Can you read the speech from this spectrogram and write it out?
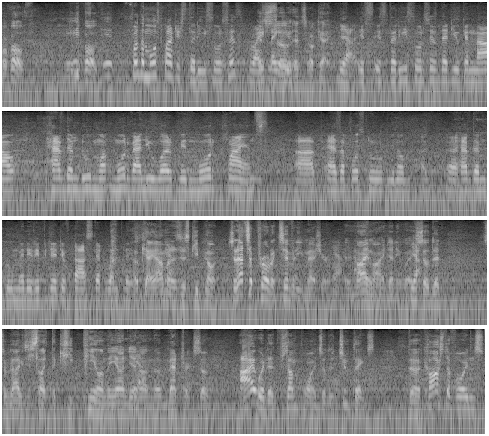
Or both? Could It's- both. it- for the most part, it's the resources, right? It's so, you- it's okay. Yeah, it's, it's the resources that you can now have them do mo more value work with more clients uh, as opposed to you know uh, uh, have them do many repetitive tasks at one place. Okay, I'm going to just keep going. So that's a productivity measure, Yeah. in my mind anyway. Yeah. So that, so I just like to keep peeling the onion Yeah. on the metrics. So I would at some point, so the two things, the cost avoidance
